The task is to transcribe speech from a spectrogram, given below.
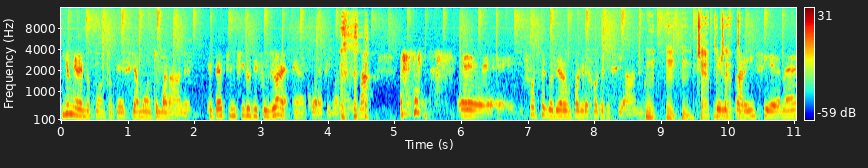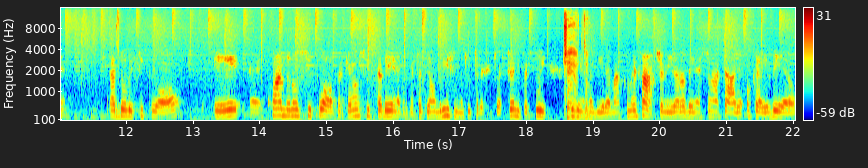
io mi rendo conto che sia molto banale e detto in filo diffusione è ancora più banale, ma eh, forse godere un po' delle cose che si hanno, Mm, mm, mm, certo, dello certo. stare insieme laddove si può e eh, quando non si può perché non si sta bene, perché sappiamo benissimo tutte le situazioni per cui Certo. viene da dire ma come faccio a vivere bene su Natale? Ok, è vero,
